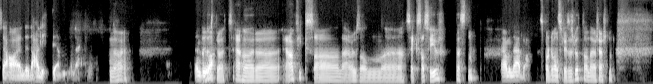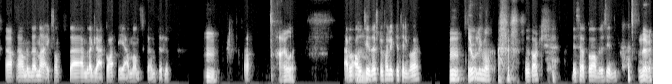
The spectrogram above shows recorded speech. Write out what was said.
Så jeg har, det, har litt igjen. Men det er ikke noe ja, ja. Men du, ja, da? Jeg har, eh, jeg har, fiksa Det er vel sånn seks uh, av syv, nesten. Ja, men det er bra. Sparte vanskelig til slutt, da. Det er kjæresten. Ja, ja, men den er ikke sant. Det er, men det er greit å ha én vanskelig til slutt. Mm. Ja. Det er jo det. Ja, men alle tider tider. Du får lykke til med det. Mm. Jo, i like måte. jo, takk. Vi ses på den andre siden. Det gjør vi.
